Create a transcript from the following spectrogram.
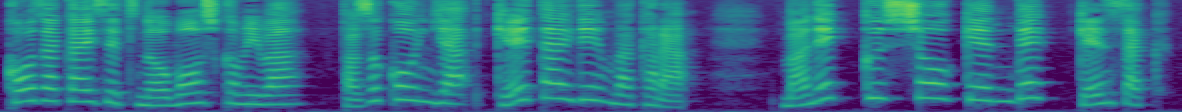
講座開設のお申し込みは、パソコンや携帯電話から、マネックス証券で検索。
